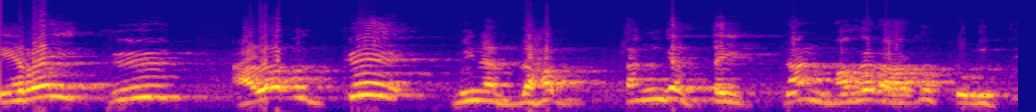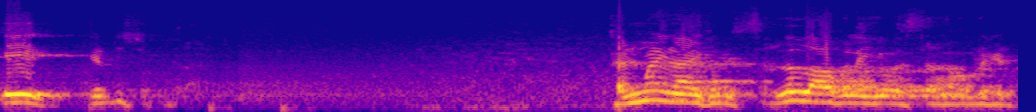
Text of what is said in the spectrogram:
நிறைக்கு அளவுக்கு மின தஹப் தங்கத்தை நான் மகராக கொடுத்தேன் என்று சொல்கிறார். கண்மணி நாயகம் ஸல்லல்லாஹு அலைஹி வஸல்லம் அவர்கள்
